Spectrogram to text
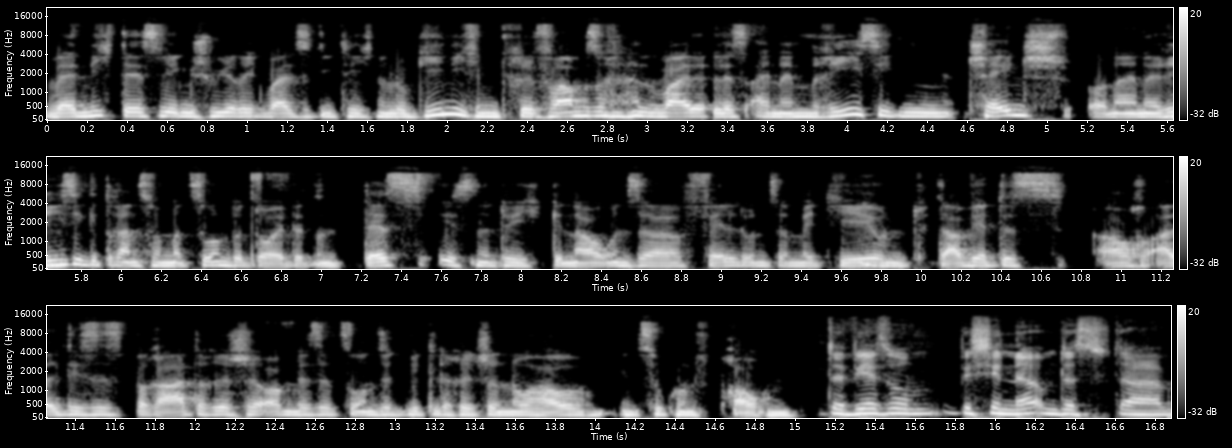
werden nicht deswegen schwierig, weil sie die Technologie nicht im Griff haben, sondern weil es einen riesigen Change und eine riesige Transformation bedeutet. Und das ist natürlich genau unser Feld, unser Metier. Und da wird es auch all dieses beraterische, organisationsentwicklerische Know-how in Zukunft brauchen. Da wäre so ein bisschen, ne, um das da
